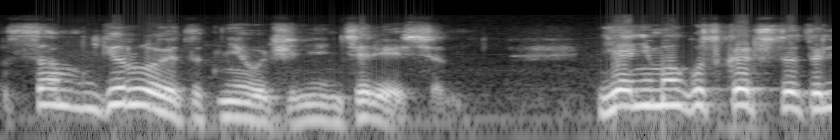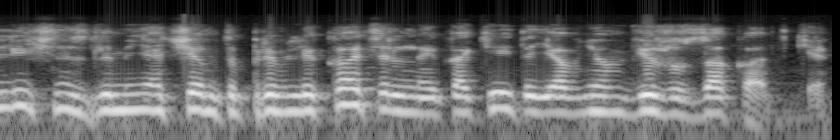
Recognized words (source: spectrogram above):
сам герой этот не очень интересен. Я не могу сказать, что эта личность для меня чем-то привлекательная, какие-то я в нем вижу закатки.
